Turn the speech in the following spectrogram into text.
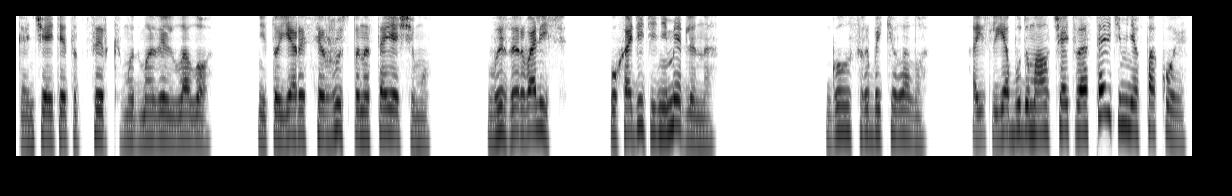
«Кончайте этот цирк, мадемуазель Лало. Не то я рассержусь по-настоящему. Вы взорвались. Уходите немедленно». Голос Ребекки Лало. «А если я буду молчать, вы оставите меня в покое?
